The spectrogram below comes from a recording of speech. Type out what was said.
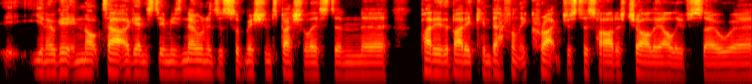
you know, getting knocked out against him, he's known as a submission specialist, and uh, Paddy the Baddy can definitely crack just as hard as Charlie Olive. So uh,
